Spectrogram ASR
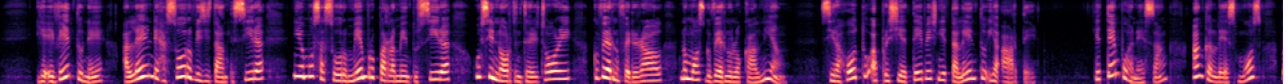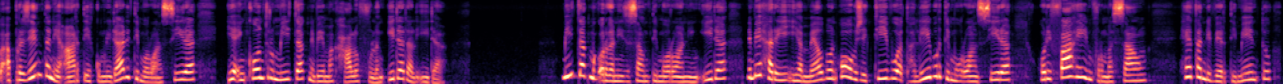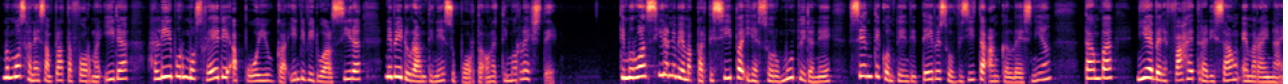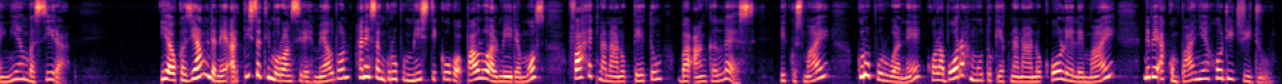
Ia evento ne, além de hasoro visitante sira, nia mos hasoro membro parlamento sira, husi Northern Territory, governo federal, no mos governo local niang. Sira hotu aprecia tebes ni talento ia arte. E tempo hanesang, Uncle Les Mos ba apresenta ni arte a comunidade Timoruan Sira ia encontro mitak nebe mak halo fulang ida dal ida. Mitak mag organisação Timoruan ing ida nebe hari ia Melbourne ho objetivo at halibur Timoruan Sira hori fahi informação hetan divertimento no mos hanesan plataforma ida halibur mos rede apoio ka individual Sira nebe durante ne suporta ona Timor-Leste. Timuruan sira ni be partisipa i soro mutu idane sente kontente tebe so visita Uncle Les niang tamba nia bele fahe tradisaun e marai na niang basira. Ia ocasião dane artista timuruan sireh Melbourne hane sang grupo místico ho Paulo Almeida Mos fahek nananuk tetung ba Uncle Les. Ikus mai, Grupo kolaborah mutuk yak con Yaknananok Olele Mai, nebe akompanya Hodi Jidu.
